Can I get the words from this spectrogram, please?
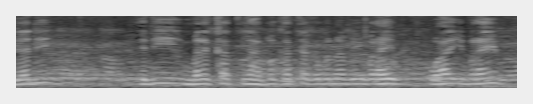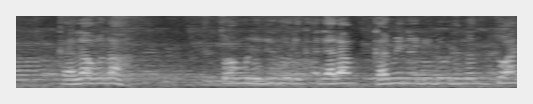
jadi jadi mereka telah berkata kepada Nabi Ibrahim wahai Ibrahim kalaulah tuan boleh duduk dekat dalam kami nak duduk dengan tuan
